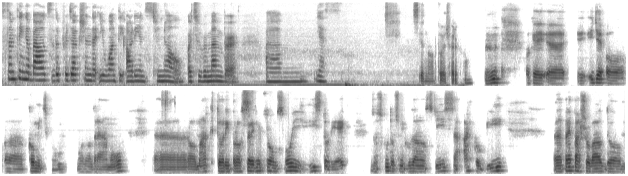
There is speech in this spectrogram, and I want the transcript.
something about the production that you want the audience to know or to remember? Um, yes. Jedna odpoveď, Ferko. Mm, OK, uh, ide o uh, komickú monodrámu uh, Róma, ktorý prostredníctvom svojich historiek zo skutočných udalostí sa akoby uh, prepašoval do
